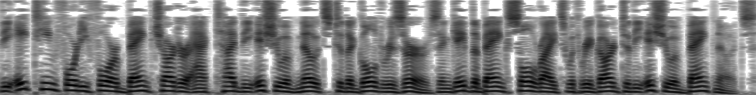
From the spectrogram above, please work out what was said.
The 1844 Bank Charter Act tied the issue of notes to the gold reserves and gave the bank sole rights with regard to the issue of banknotes.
